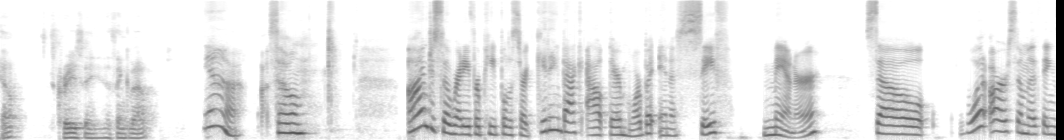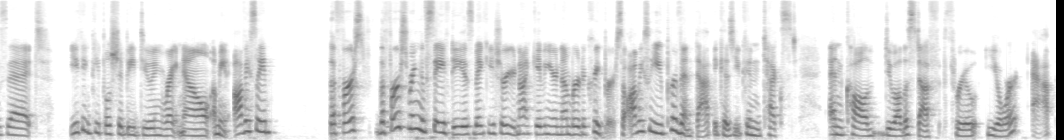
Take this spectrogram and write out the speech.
Yeah. It's crazy to think about. Yeah. So I'm just so ready for people to start getting back out there more, but in a safe manner. So, what are some of the things that you think people should be doing right now? I mean, obviously, the first the first ring of safety is making sure you're not giving your number to creepers. So obviously you prevent that because you can text and call, do all the stuff through your app.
